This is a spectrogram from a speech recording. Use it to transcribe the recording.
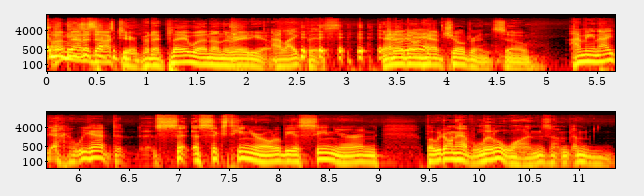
I mean, I'm not a just have to doctor, be- but I play one on the radio, I like this. and I don't have children, so I mean, I we got a 16 year old will be a senior, and but we don't have little ones. I'm, I'm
